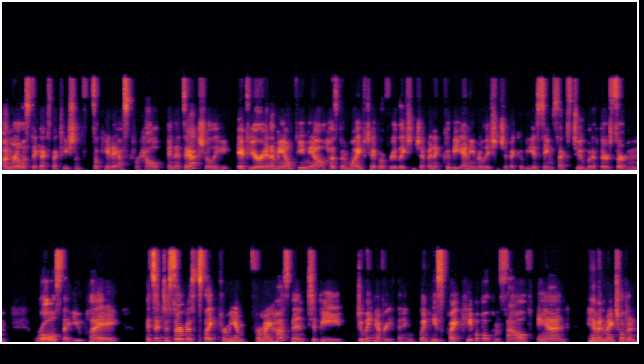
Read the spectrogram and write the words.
unrealistic expectations it's okay to ask for help. And it's actually if you're in a male female husband wife type of relationship and it could be any relationship it could be a same sex too but if there's certain roles that you play it's a disservice like for me for my husband to be doing everything when he's quite capable himself and him and my children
